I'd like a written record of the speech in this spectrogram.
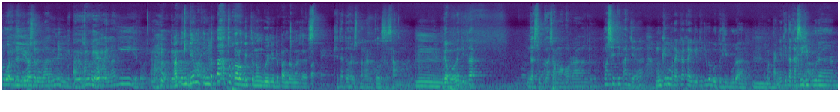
Wah, ini Iya. seru lagi nih. Pak Rahmat juga ya. ngapain lagi gitu. Atau dia makin betah tuh kalau gitu nungguin di depan rumah saya Pak. Kita tuh harus merangkul sesama. Hmm. Nggak boleh kita nggak suka sama orang gitu. Positif aja. Mungkin mereka kayak gitu juga butuh hiburan. Makanya kita kasih hiburan.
